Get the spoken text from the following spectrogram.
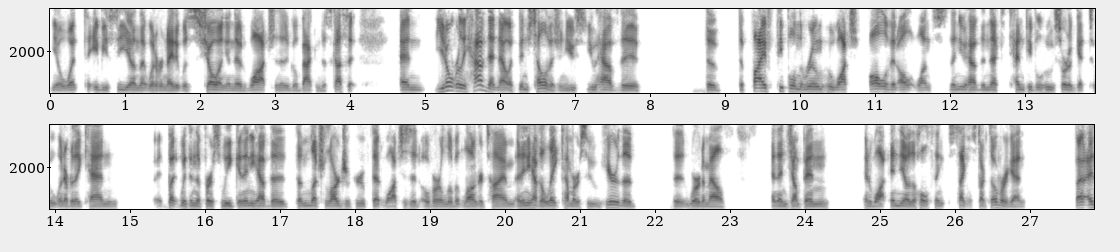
you know went to ABC on that whatever night it was showing, and they'd watch and then go back and discuss it. And you don't really have that now with binge television. You you have the the the five people in the room who watch all of it all at once. Then you have the next 10 people who sort of get to it whenever they can, eh, but within the first week. And then you have the, the much larger group that watches it over a little bit longer time. And then you have the latecomers who hear the, the word of mouth and then jump in and watch, and you know, the whole thing cycle starts over again. But I,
